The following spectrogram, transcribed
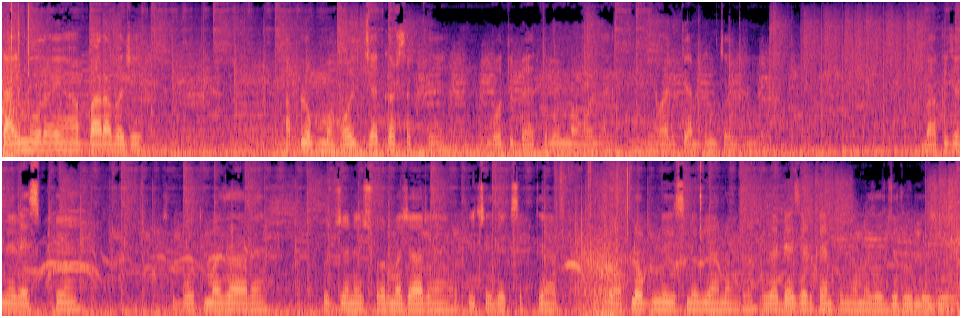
टाइम हो रहा है यहाँ बारह बजे। आप लोग माहौल चेक कर सकते हैं। बहुत ही बेहतरीन माहौल है। ये हमारी कैंपिंग चल रही है। बाकी जने रेस्ट पे हैं। तो बहुत मज़ा आ रहा है। कुछ जने शोर मचा रहे हैं पीछे देख सकते हैं आप। तो आप लोग ने इसमें भी आना होगा। डेजर्ट कैंपिंग का मज़ा ज़रूर लीजिएगा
